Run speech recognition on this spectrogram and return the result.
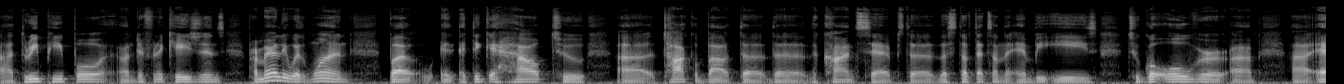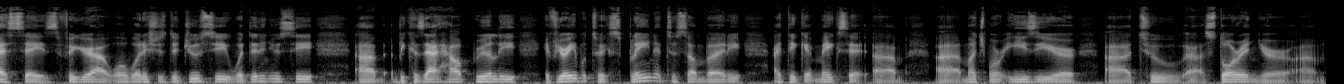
uh, three people on different occasions, primarily with one, but it, I think it helped to uh, talk about the, the, the concepts, the, the stuff that's on the MBEs, to go over um, uh, essays, figure out, well, what issues did you see? What didn't you see? Uh, because that helped really, if you're able to explain it to somebody, I think it makes it um, uh, much more easier uh, to uh, store in your um,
